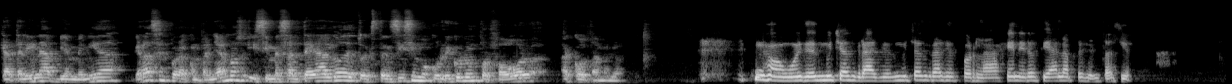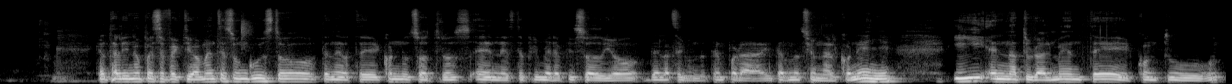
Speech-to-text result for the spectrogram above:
Catalina, bienvenida. Gracias por acompañarnos. Y si me salté algo de tu extensísimo currículum, por favor, acótamelo. No, Moisés, muchas gracias. Muchas gracias por la generosidad de la presentación. Catalina, pues efectivamente es un gusto tenerte con nosotros en este primer episodio de la segunda temporada internacional con Eñe. Y en, naturalmente con tu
